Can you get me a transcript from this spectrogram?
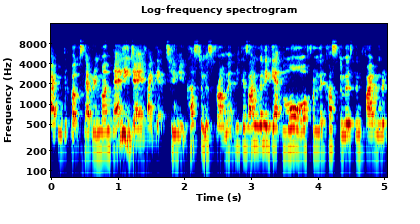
500 bucks every month any day if I get two new customers from it because I'm going to get more from the customers than $500.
